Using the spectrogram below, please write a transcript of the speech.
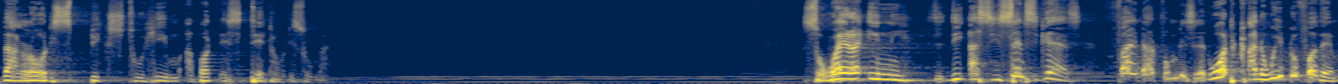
the Lord speaks to him about the state of this woman. So while in the as he sends girls, find out from this what can we do for them?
